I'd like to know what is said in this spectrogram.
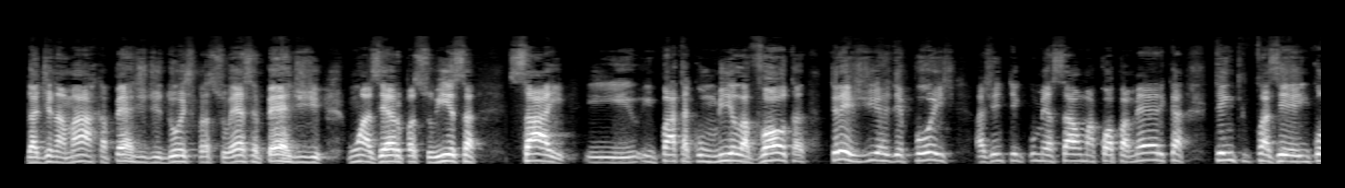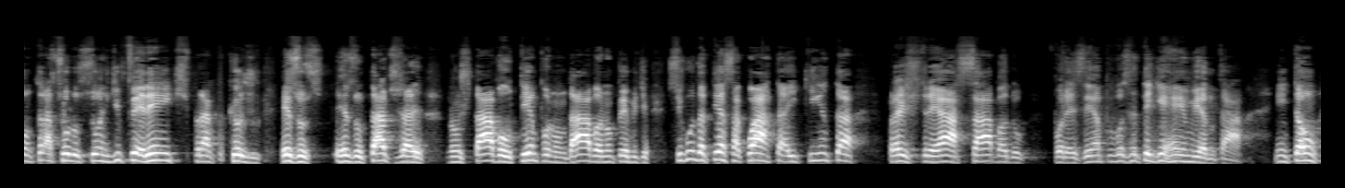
da Dinamarca, perde de dois para a Suécia, perde de 1 a 0 para a Suíça, sai e empata com o Mila, volta. Três dias depois, a gente tem que começar uma Copa América, tem que fazer, encontrar soluções diferentes para porque os resu resultados já não estavam, o tempo não dava, não permitia. Segunda, terça, quarta e quinta para estrear sábado por exemplo, você tem que reinventar. Então,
